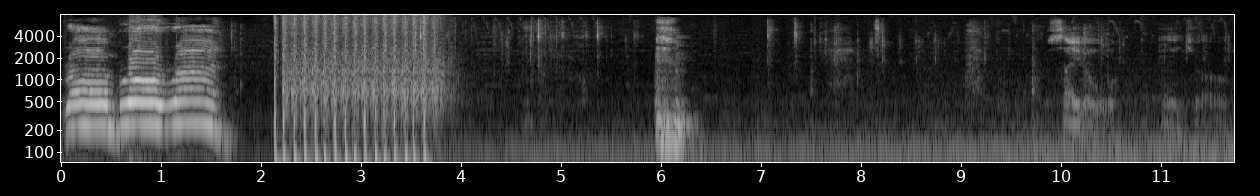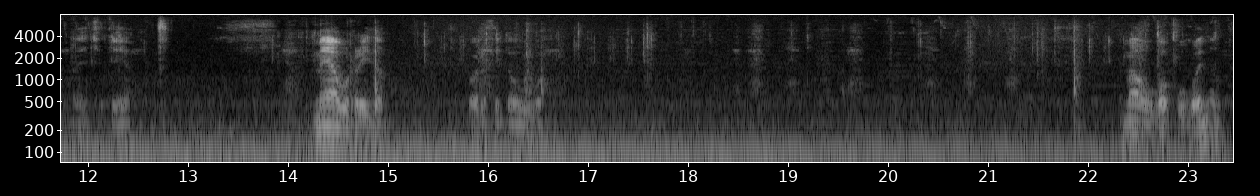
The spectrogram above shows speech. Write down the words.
¡Run, bro, run! Ido Hugo. Me he dicho, me he dicho, tío. Me he aburrido. Pobrecito Hugo. No, Hugo, Hugo no.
